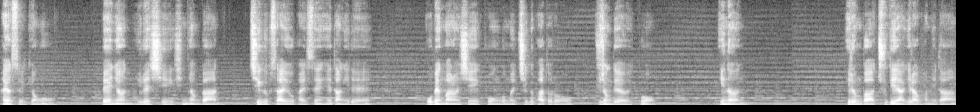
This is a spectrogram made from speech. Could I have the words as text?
하였을 경우 매년 1회씩 10년간 지급사유 발생 해당 일에 500만원씩 보험금을 지급하도록 규정되어 있고 이는 이른바 주계약이라고 합니다.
